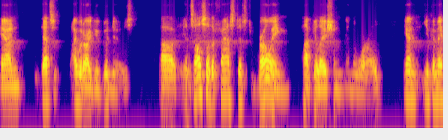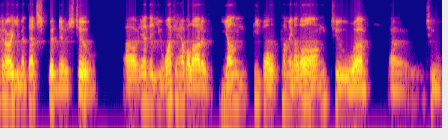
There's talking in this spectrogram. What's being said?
And that's, I would argue, good news. Uh, it's also the fastest growing population in the world. And you can make an argument that's good news too, uh, in that you want to have a lot of young people coming along to, um, uh, to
